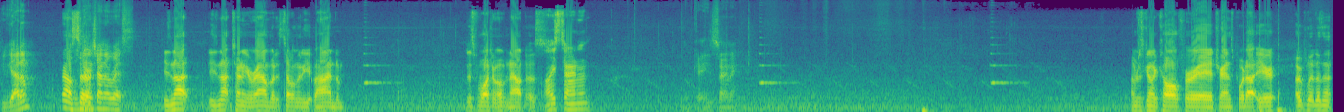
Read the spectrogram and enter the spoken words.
You got him? Well, Who's sir, gonna trying to arrest? he's not. He's not turning around, but it's telling me to get behind him. Just watch him open out those. Oh, he's turning. Okay, he's trying I'm just gonna call for a transport out here. Hopefully, it doesn't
